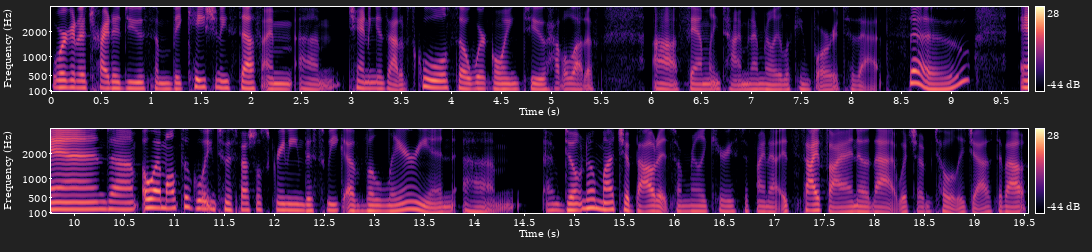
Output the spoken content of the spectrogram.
We're going to try to do some vacationy stuff. I'm, um, Channing is out of school, so we're going to have a lot of uh, family time, and I'm really looking forward to that. So, and um, oh, I'm also going to a special screening this week of Valerian. Um, I don't know much about it, so I'm really curious to find out. It's sci-fi, I know that, which I'm totally jazzed about.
